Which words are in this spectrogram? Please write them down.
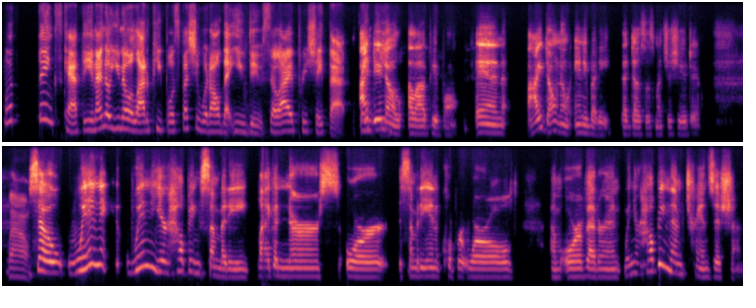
Well, thanks, Kathy. And I know you know a lot of people, especially with all that you do. So I appreciate that. Thank I do you. know a lot of people and I don't know anybody that does as much as you do. Wow. So when when you're helping somebody like a nurse or somebody in a corporate world um, or a veteran, when you're helping them transition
